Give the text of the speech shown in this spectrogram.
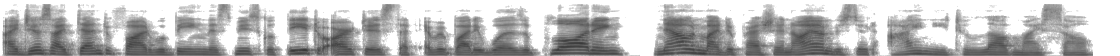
I just identified with being this musical theater artist that everybody was applauding. Now, in my depression, I understood I need to love myself.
